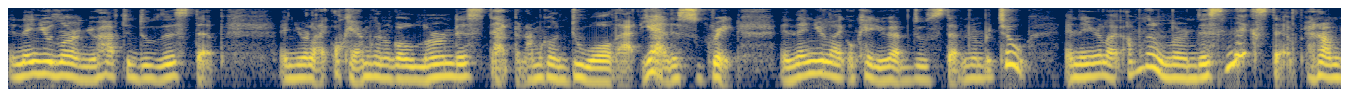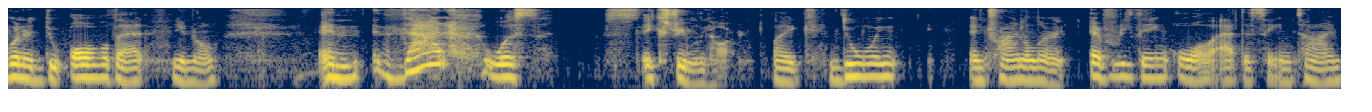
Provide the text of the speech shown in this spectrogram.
and then you learn you have to do this step. And you're like, okay, I'm gonna go learn this step and I'm gonna do all that. Yeah, this is great. And then you're like, okay, you got to do step number two, and then you're like, I'm gonna learn this next step and I'm gonna do all that, you know. And that was extremely hard, like doing and trying to learn everything all at the same time,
